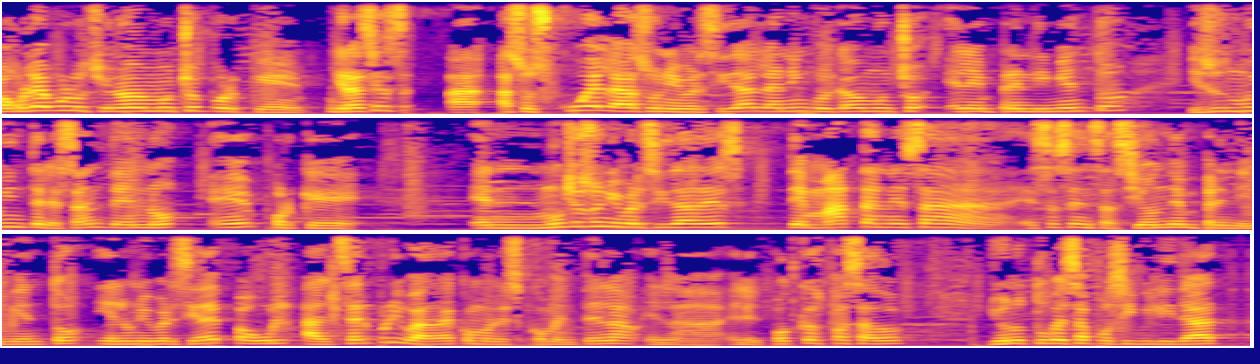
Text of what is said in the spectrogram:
Paul ha evolucionado mucho porque gracias a, su escuela, a su universidad, le han inculcado mucho el emprendimiento y eso es muy interesante, ¿no? Eh, porque en muchas universidades te matan esa, esa, sensación de emprendimiento y en la Universidad de Paul, al ser privada, como les comenté en, la, en, la, en, el podcast pasado, yo no tuve esa posibilidad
